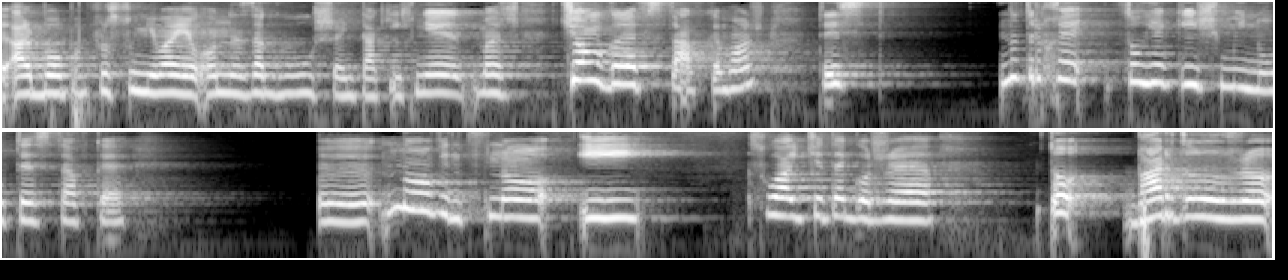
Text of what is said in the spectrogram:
y, albo po prostu nie mają one zagłuszeń takich, nie masz ciągle wstawkę masz. To jest no trochę co jakieś minutę stawkę. Y, no więc no i słuchajcie tego, że to bardzo dużo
